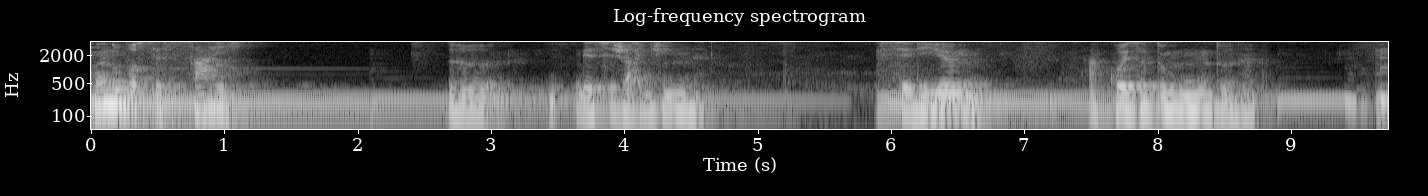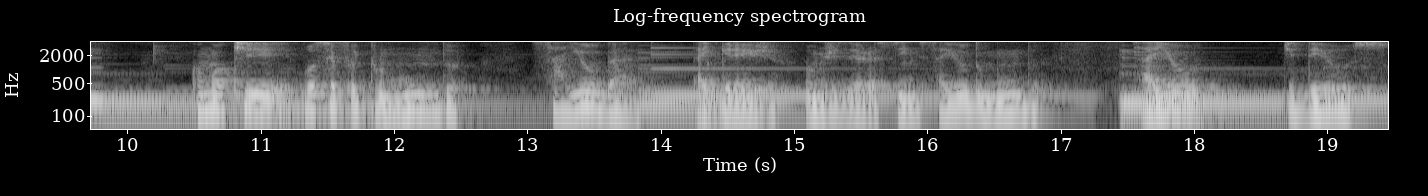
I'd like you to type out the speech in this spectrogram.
quando você sai do, desse jardim, né, que seria a coisa do mundo, né? Como que você foi pro mundo, saiu da, da igreja, vamos dizer assim, saiu do mundo, saiu de Deus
